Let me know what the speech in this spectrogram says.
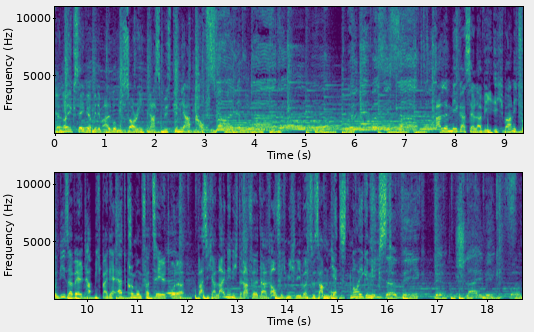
Der neue Xavier mit dem Album Sorry, das müsst ihr mir abkaufen. War im Alle Megaseller wie Ich war nicht von dieser Welt, hab mich bei der Erdkrümmung verzählt oder Was ich alleine nicht raffe, da rauf ich mich lieber zusammen, jetzt neu gemixt. Dieser Weg wird schleimig von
